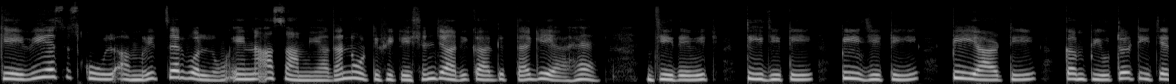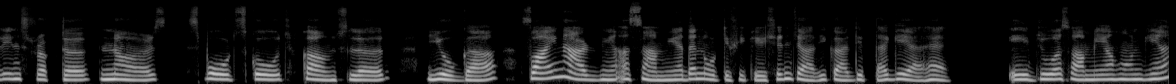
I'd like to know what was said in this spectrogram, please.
KVS ਸਕੂਲ ਅੰਮ੍ਰਿਤਸਰ ਵੱਲੋਂ ਇਹਨਾਂ ਅਸਾਮੀਆਂ ਦਾ ਨੋਟੀਫਿਕੇਸ਼ਨ ਜਾਰੀ ਕਰ ਦਿੱਤਾ ਗਿਆ ਹੈ, ਜਿਹਦੇ ਵਿੱਚ TGT PGT PRT computer teacher instructor nurse sports coach counsellor yoga fine art ਦੀਆਂ ਅਸਾਮੀਆਂ ਦਾ ਨੋਟੀਫਿਕੇਸ਼ਨ ਜਾਰੀ ਕਰ ਦਿੱਤਾ ਗਿਆ ਹੈ। ਇਹ ਜੋ ਅਸਾਮੀਆਂ ਹੋਣਗੀਆਂ,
